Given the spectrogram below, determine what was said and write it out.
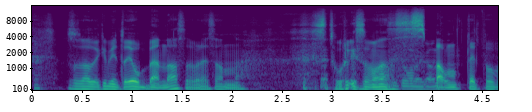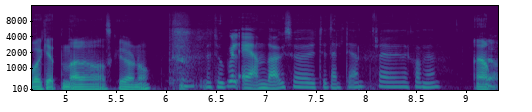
så hadde vi ikke begynt å jobbe ennå. Så det var det sånn Sto liksom og spant litt på parketten der og skulle gjøre noe. Det tok vel én dag, så var vi ute i teltet igjen fra vi kom hjem. Ja. Ja.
